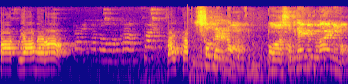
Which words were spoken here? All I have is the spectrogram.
発やめろ。再稼四国のもう四国電力前にも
